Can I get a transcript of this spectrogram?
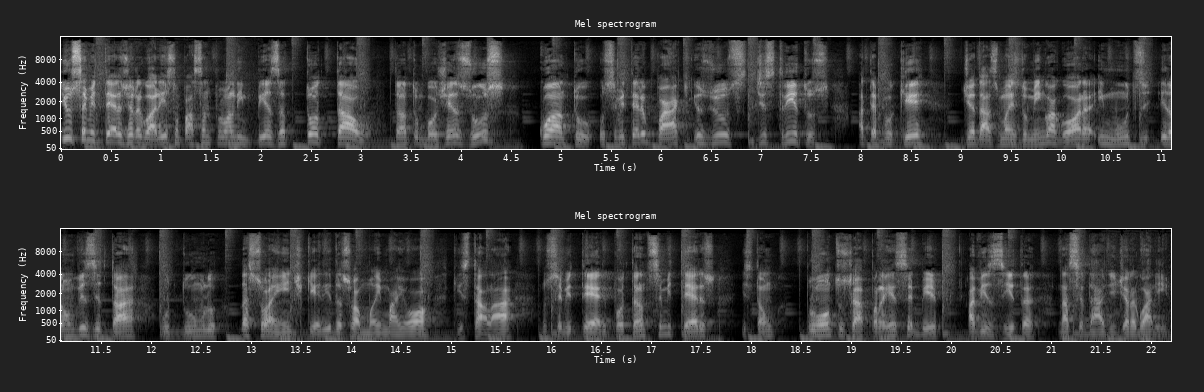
E os cemitérios de Araguari estão passando por uma limpeza total, tanto o Bom Jesus quanto o Cemitério Parque e os distritos, até porque Dia das Mães domingo agora e muitos irão visitar o túmulo da sua ente querida, sua mãe maior, que está lá no cemitério. Portanto, os cemitérios estão prontos já para receber a visita na cidade de Araguari.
